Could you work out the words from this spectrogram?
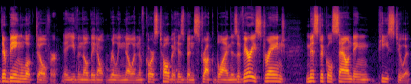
they're being looked over, even though they don't really know it. And of course, Tobit has been struck blind. There's a very strange, mystical sounding piece to it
